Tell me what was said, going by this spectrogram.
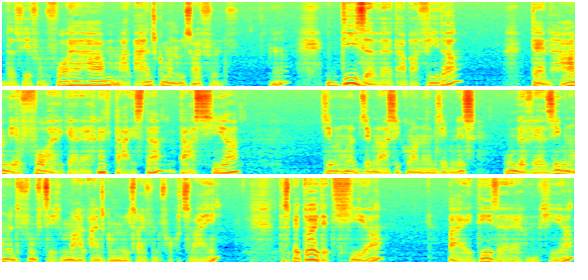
das wir von vorher haben, mal 1,025. Ja? Dieser Wert aber wieder, den haben wir vorher gerechnet, da ist er, das hier, 787,97 ist ungefähr 750 mal 1,025 hoch 2. Das bedeutet hier, bei dieser Rechnung hier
